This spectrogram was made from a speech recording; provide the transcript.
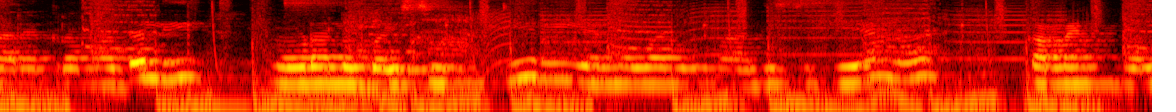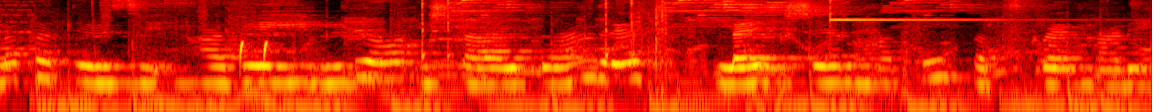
ಕಾರ್ಯಕ್ರಮದಲ್ಲಿ ನೋಡಲು ಬಯಸುತ್ತೀರಿ ಎನ್ನುವ ನಿಮ್ಮ ಅನಿಸಿಕೆಯನ್ನು ಕಮೆಂಟ್ ಮೂಲಕ ತಿಳಿಸಿ. ಹಾಗೆ ಈ ವಿಡಿಯೋ ಇಷ್ಟ ಆಯಿತು ಅಂದರೆ ಲೈಕ್, ಶೇರ್ ಮತ್ತು ಸಬ್ಸ್ಕ್ರೈಬ್ ಮಾಡಿ.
